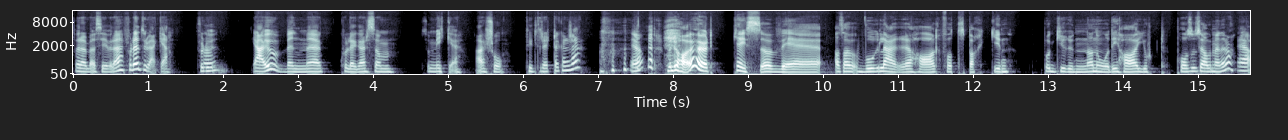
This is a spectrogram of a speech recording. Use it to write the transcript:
for arbeidsgivere, for det tror jeg ikke. For du, jeg er jo venn med kollegaer som, som ikke er så filtrerte, kanskje. Men du har jo hørt caser ved Altså hvor lærere har fått sparken pga. noe de har gjort på sosiale medier. da. Ja.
